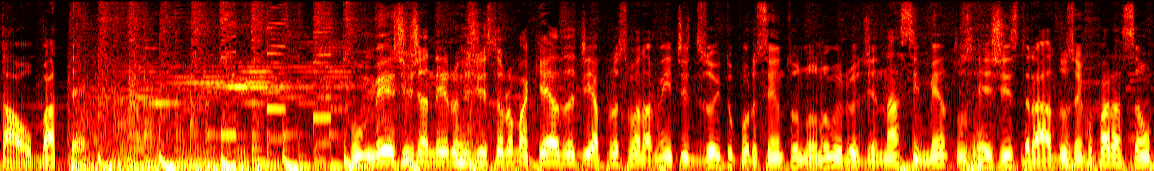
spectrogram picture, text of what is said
Taubaté. O mês de janeiro registrou uma queda de aproximadamente 18% no número de nascimentos registrados em comparação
